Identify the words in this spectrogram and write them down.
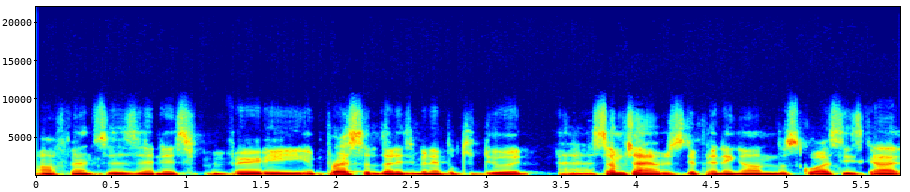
offenses, and it's very impressive that he's been able to do it. Uh, sometimes, depending on the squads he's got,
